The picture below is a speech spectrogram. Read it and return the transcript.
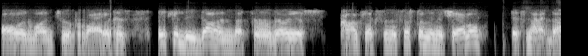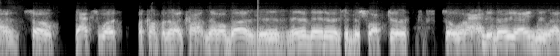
all in one to a provider because it can be done, but for various conflicts in the system in the channel, it's not done. So that's what a company like Continental does. It is an innovator, it's a disruptor. So when I get very angry when I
